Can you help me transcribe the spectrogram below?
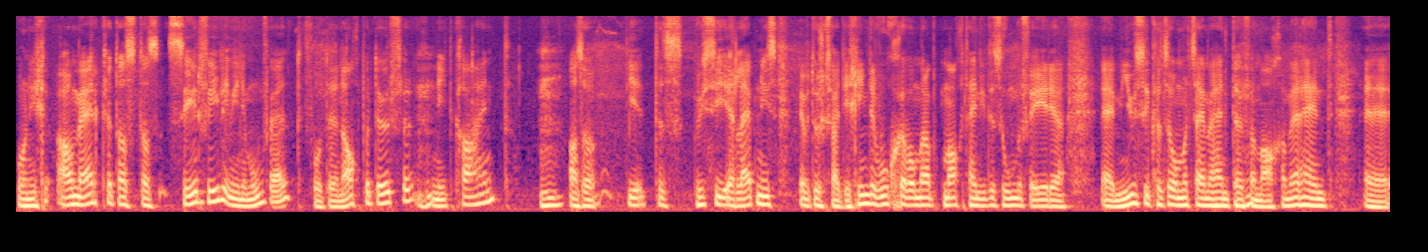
wo ich auch merke, dass das sehr viele in meinem Umfeld, von den Nachbardörfern, mhm. nicht hatten. Mhm. Also die, das gewisse Erlebnis, du hast gesagt, die Kinderwoche, die wir gemacht haben in der Sommerferien, äh, Musicals, die wir zusammen haben dürfen mhm. machen, wir haben äh,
